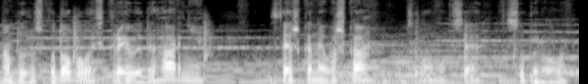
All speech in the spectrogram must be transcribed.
Нам дуже сподобалось, краєвиди гарні, стежка не важка. В цілому все суперово.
